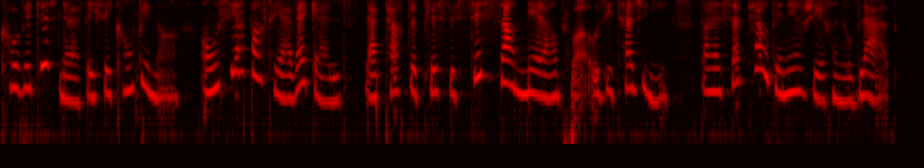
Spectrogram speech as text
COVID-19 et ses confinements ont aussi apporté avec elles la perte de plus de 600 000 emplois aux États-Unis dans le secteur d'énergie renouvelable.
